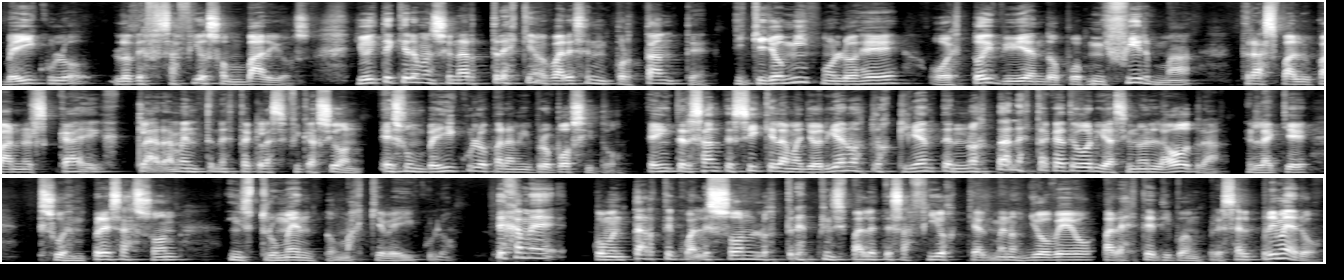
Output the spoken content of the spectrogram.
vehículos, los desafíos son varios. Y hoy te quiero mencionar tres que me parecen importantes y que yo mismo los he o estoy viviendo, pues mi firma Trust Value Partners cae claramente en esta clasificación. Es un vehículo para mi propósito. Es interesante sí que la mayoría de nuestros clientes no están en esta categoría, sino en la otra, en la que sus empresas son instrumentos más que vehículo. Déjame comentarte cuáles son los tres principales desafíos que al menos yo veo para este tipo de empresa. El primero,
